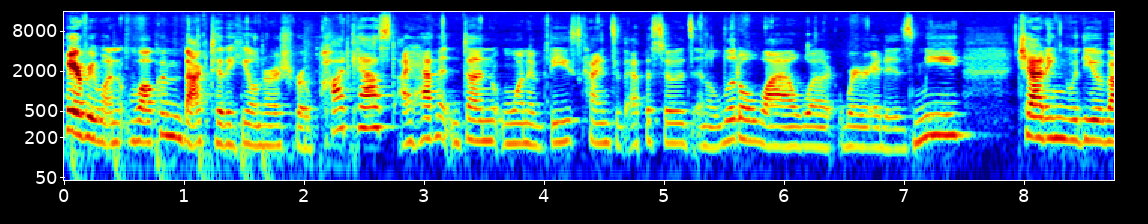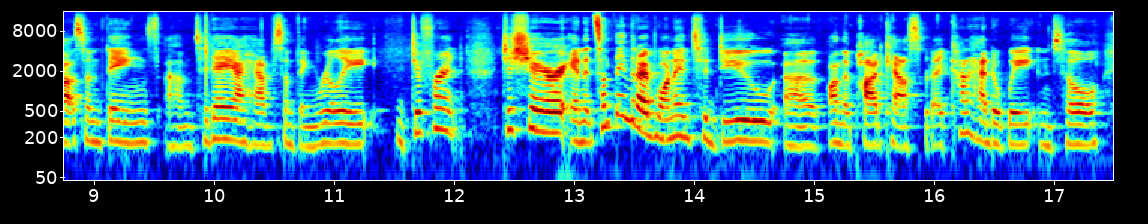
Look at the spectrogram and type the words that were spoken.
Hey everyone, welcome back to the Heal Nourish Grow podcast. I haven't done one of these kinds of episodes in a little while where, where it is me chatting with you about some things. Um, today I have something really different to share, and it's something that I've wanted to do uh, on the podcast, but I kind of had to wait until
